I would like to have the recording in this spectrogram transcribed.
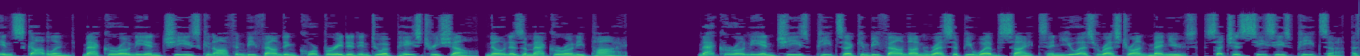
In Scotland, macaroni and cheese can often be found incorporated into a pastry shell, known as a macaroni pie. Macaroni and cheese pizza can be found on recipe web sites and U.S. restaurant menus, such as Cici's Pizza. A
